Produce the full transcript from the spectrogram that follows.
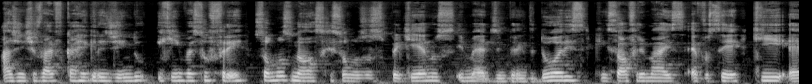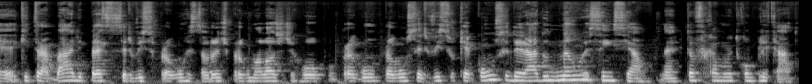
a gente vai ficar regredindo e quem vai sofrer somos nós, que somos os pequenos e médios empreendedores. Quem sofre mais é você que, é, que trabalha e presta serviço para algum restaurante, para alguma loja de roupa, para algum, algum serviço que é considerado não essencial, né? Então fica muito complicado.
